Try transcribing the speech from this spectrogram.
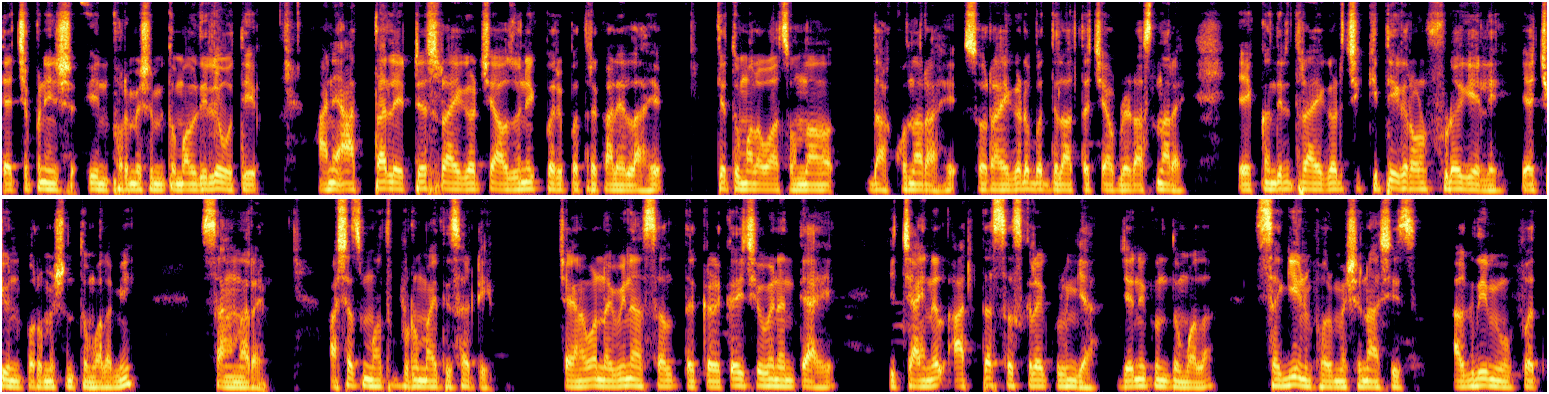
त्याची पण इन्श इन्फॉर्मेशन मी तुम्हाला दिली होती. आणि आत्ता लेटेस्ट रायगडचे अजून एक परिपत्रक आलेलं आहे ते तुम्हाला वाचवणार दाखवणार आहे. सो रायगडबद्दल आताची अपडेट असणार आहे. एकंदरीत रायगडचे किती ग्राउंड पुढे गेले याची इन्फॉर्मेशन तुम्हाला मी सांगणार आहे. अशाच महत्त्वपूर्ण माहितीसाठी चॅनलवर नवीन असाल तर कळकळीची विनंती आहे की चॅनल आत्ताच सबस्क्राईब करून घ्या. जेणेकरून तुम्हाला सगळी इन्फॉर्मेशन अशीच अगदी मोफत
